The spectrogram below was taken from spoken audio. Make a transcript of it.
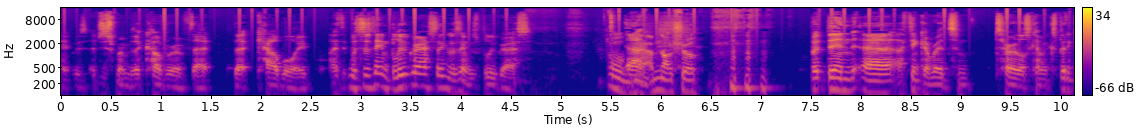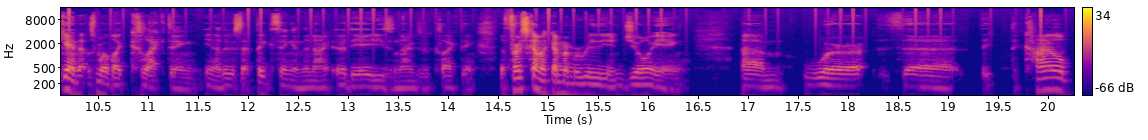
It was I just remember the cover of that that cowboy. I th- was his name Bluegrass? I think his name was Bluegrass. Oh, yeah, I'm not sure. but then uh, I think I read some Turtles comics, but again, that was more of like collecting. You know, there was that big thing in the ni- or the 80s and 90s of collecting. The first comic I remember really enjoying um, were the, the, the Kyle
